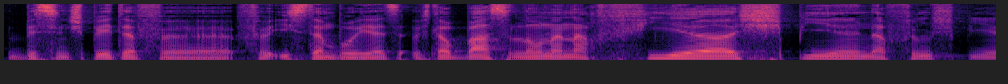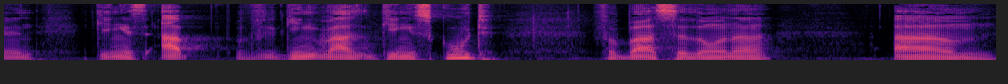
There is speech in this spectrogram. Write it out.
ein bisschen später für, für Istanbul jetzt. Ich glaube, Barcelona nach vier Spielen, nach fünf Spielen ging es ab, ging, war, ging es gut für Barcelona. Ähm,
